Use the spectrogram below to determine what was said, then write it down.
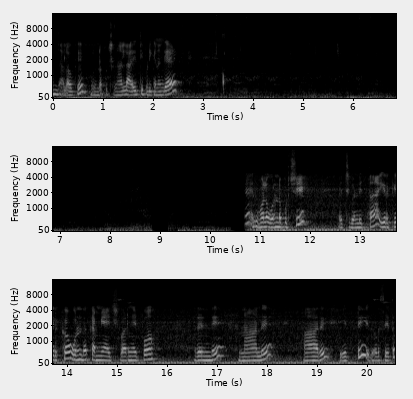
இந்த அளவுக்கு உருண்டை பிடிச்சிக்கலாம் நல்லா அழுத்தி பிடிக்கணுங்க. இது போல் உருண்டை பிடிச்சி வச்சுக்க வேண்டியது தான் இருக்க இருக்க உருண்டை கம்மியாகிடுச்சு பாருங்கள் இப்போது ரெண்டு நாலு ஆறு எட்டு இதோட சேர்த்து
